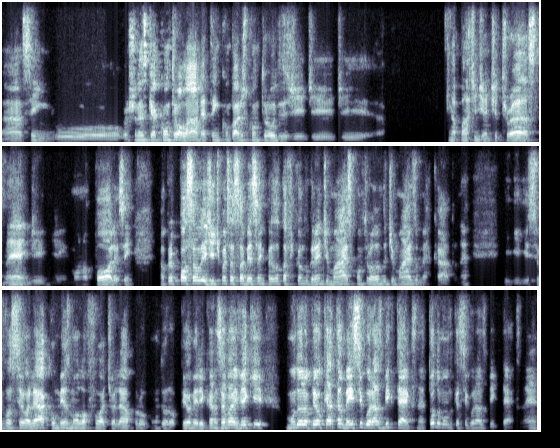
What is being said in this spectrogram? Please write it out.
Ah, assim, o, o chinês quer controlar, né, tem com vários controles de, de, de na parte de antitrust, né, de, de monopólio, assim, uma preocupação legítima você saber se a empresa está ficando grande demais, controlando demais o mercado, né? E, e, se você olhar com o mesmo holofote, olhar para o mundo europeu, americano, você vai ver que o mundo europeu quer também segurar as big techs, né? Todo mundo quer segurar as big techs, né?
